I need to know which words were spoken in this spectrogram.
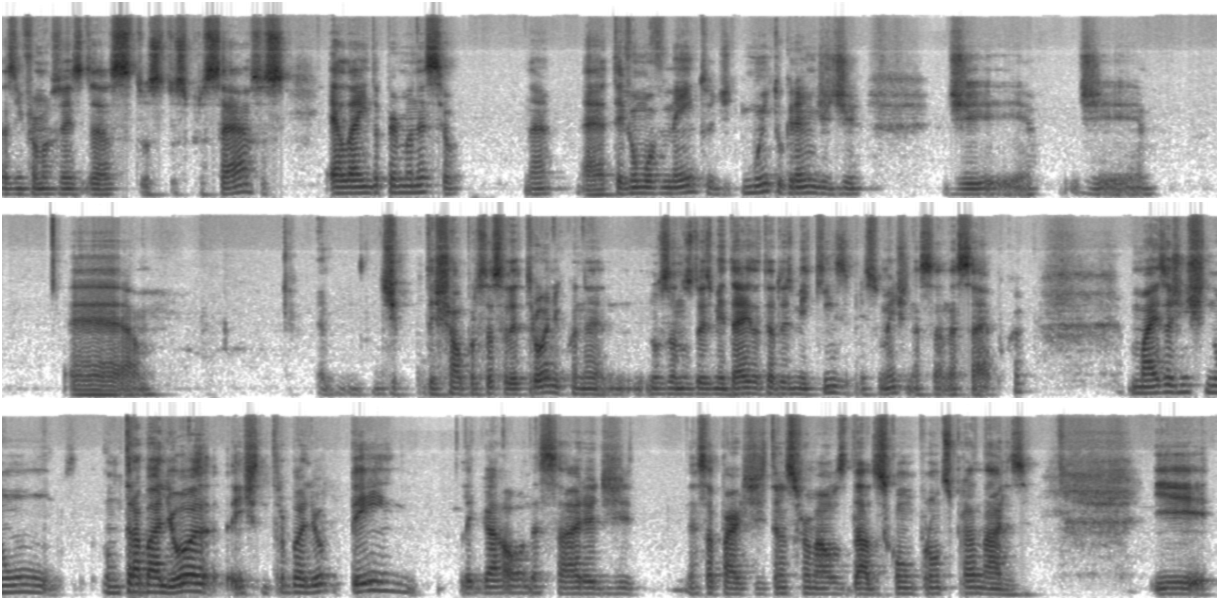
as informações das, dos, dos processos, ela ainda permaneceu. Né? É, teve um movimento de, muito grande de, de, de, é, de, deixar o processo eletrônico né, nos anos 2010 até 2015, principalmente nessa, nessa época, mas a gente não, não trabalhou, a gente trabalhou bem legal nessa área de nessa parte de transformar os dados como prontos para análise. E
